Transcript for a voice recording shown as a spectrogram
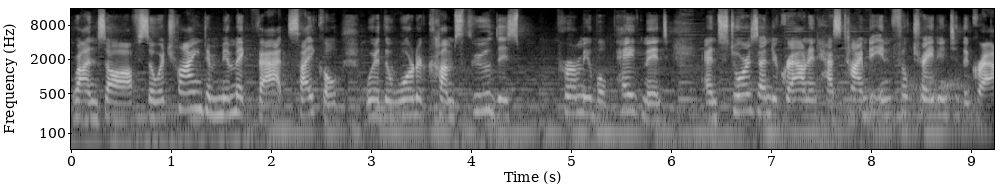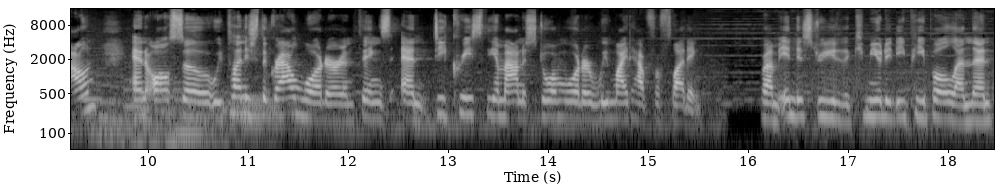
runs off. So we're trying to mimic that cycle where the water comes through this permeable pavement and stores underground and has time to infiltrate into the ground and also replenish the groundwater and things and decrease the amount of stormwater we might have for flooding from industry to the community people, and then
